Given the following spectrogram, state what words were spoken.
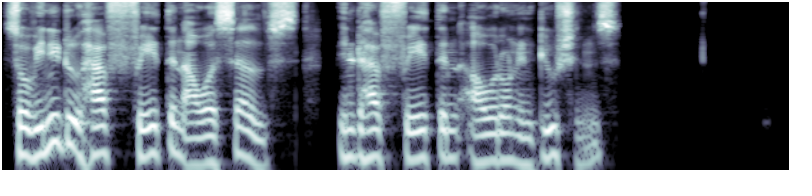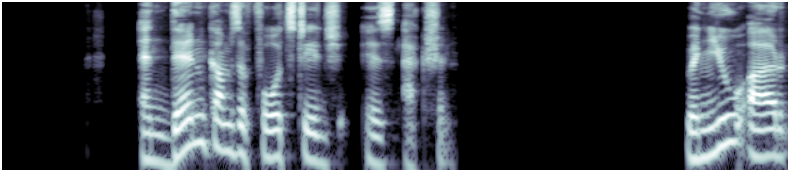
So we need to have faith in ourselves. We need to have faith in our own intuitions and then comes the fourth stage is action. When you are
